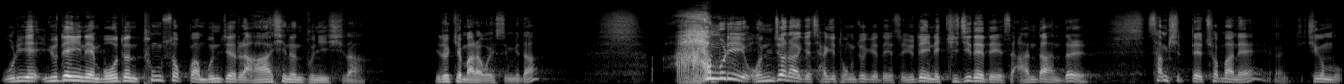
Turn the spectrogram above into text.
우리의 유대인의 모든 풍속과 문제를 아시는 분이시다 이렇게 말하고 있습니다. 아무리 온전하게 자기 동족에 대해서 유대인의 기질에 대해서 안다 한들 30대 초반에 지금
